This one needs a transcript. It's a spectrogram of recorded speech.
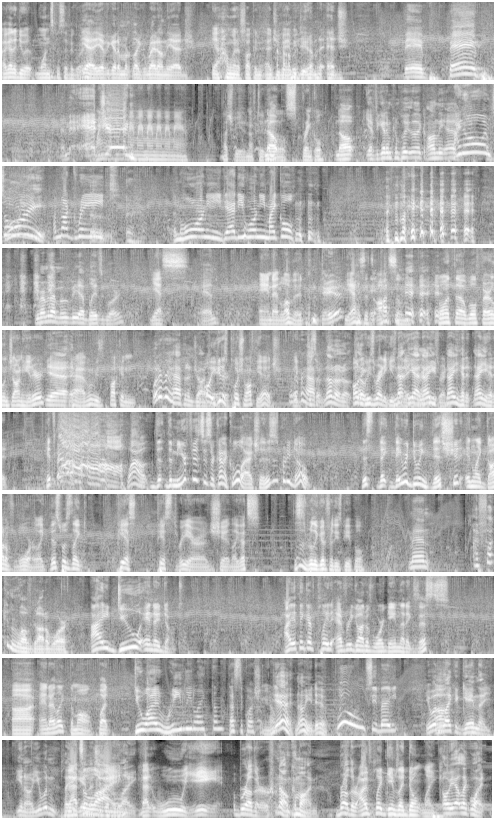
I gotta do it one specific way. yeah, you have to get them like right on the edge. Yeah, I'm gonna fucking edge you, baby. dude, I'm gonna edge. Babe, babe, I'm edging. That should be enough to get No. a little sprinkle. No, you have to get him completely like on the edge. I know. I'm sorry. Horny. I'm not great. I'm horny, Daddy. Horny, Michael. Do you remember that movie, uh, Blades of Glory? yes, And and I love it. do you? Yes, it's awesome. the one with uh, Will Ferrell and Jon Heder. Yeah. yeah. That movie's fucking. Whatever happened to John? Oh, you can Hader? just push him off the edge. Whatever just happened? no, no, no. Oh no, Like, he's ready. He's now- ready. Yeah, he's now ready, you he's ready. now you hit it. Now you hit it. Hit. Ah! Wow, the the mirror fists are kind of cool actually. This is pretty dope. This they they were doing this shit in like God of War. Like this was like PS PS3 era and shit. Like that's this is really good for these people. Man, I fucking love God of War. I do and I don't. I think I've played every God of War game that exists, uh, and I like them all. But do I really like them? That's the question. You know? Yeah, no, you do. Woo! See, baby. You wouldn't Uh, like a game that you know. You wouldn't play That's a a game that you lie. didn't like. That woo yeah, brother. no, come on. Brother, I've played games I don't like. Oh yeah, like what?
